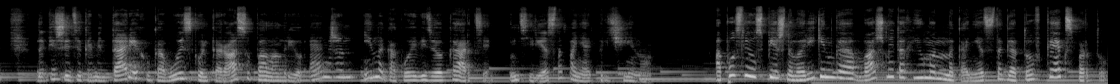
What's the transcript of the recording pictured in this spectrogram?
Напишите в комментариях, у кого и сколько раз упал Unreal Engine и на какой видеокарте. Интересно понять причину. А после успешного риггинга ваш MetaHuman наконец-то готов к экспорту.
